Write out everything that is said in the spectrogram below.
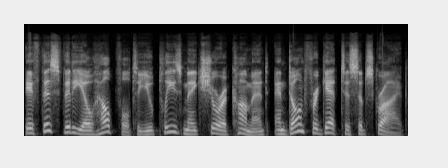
If this video helpful to you please make sure a comment and don't forget to subscribe.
